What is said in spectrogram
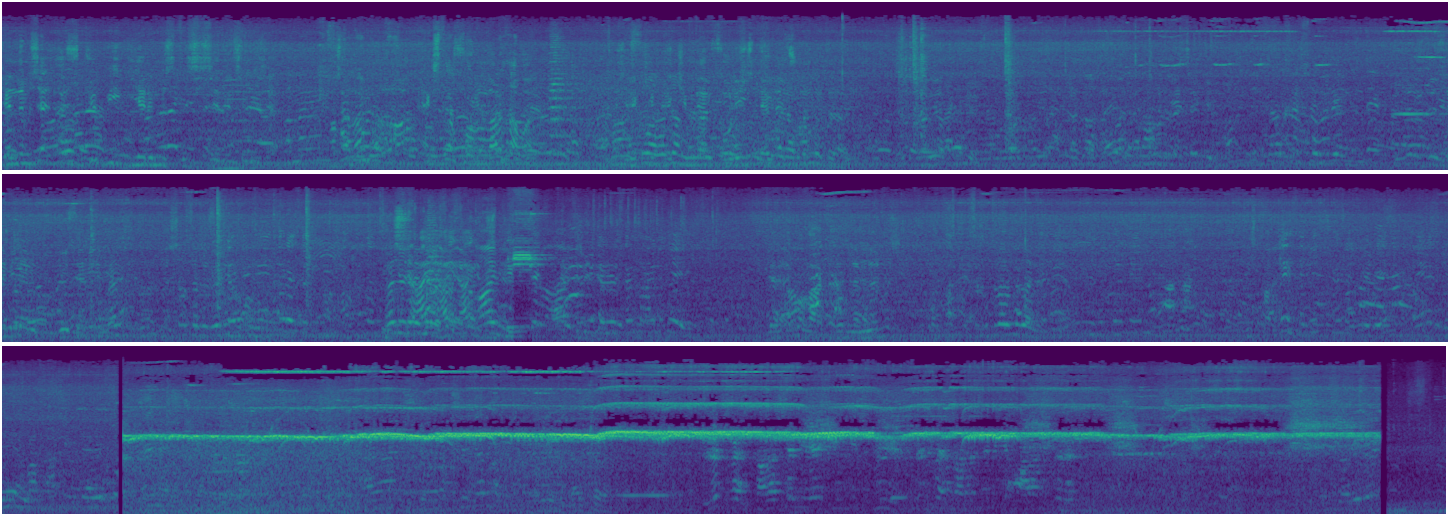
Kendimize özgü bir yerimiz tesis edilsin bize. Hastaların ekstra sorunları da var. Hekim, hekimler, polis, devlet hayır, hayır, hayır. Aynı. Genel olarak problemlerimiz Lütfen Sarasemi'ye ilginç büyük. Lütfen Sarasemi'yi araştırın.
